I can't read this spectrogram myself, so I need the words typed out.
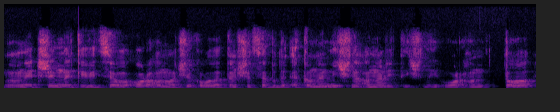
Вони чинники від цього органу очікували, там, що це буде економічно-аналітичний орган. То,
